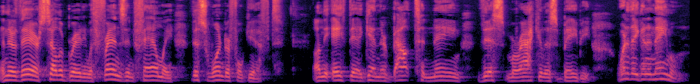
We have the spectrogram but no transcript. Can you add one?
And they're there celebrating with friends and family this wonderful gift. On the eighth day, again, they're about to name this miraculous baby. What are they going to name him?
